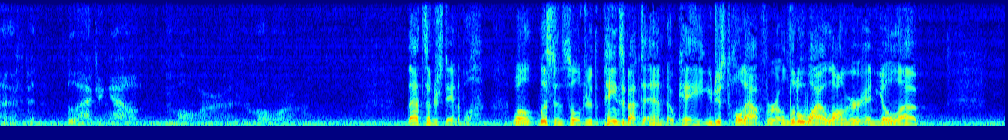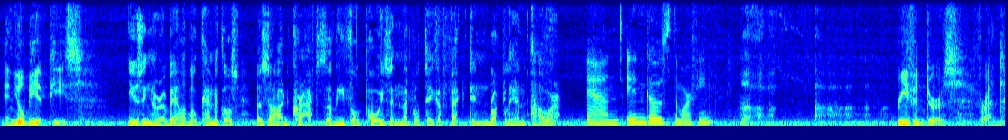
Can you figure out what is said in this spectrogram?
I've been blacking out more and more. That's understandable. Well, listen, soldier, the pain's about to end, okay? You just hold out for a little while longer and you'll uh and you'll be at peace. Using her available chemicals, Azad crafts a lethal poison that will take effect in roughly an hour. And in goes the morphine. Reeve endures, friend.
